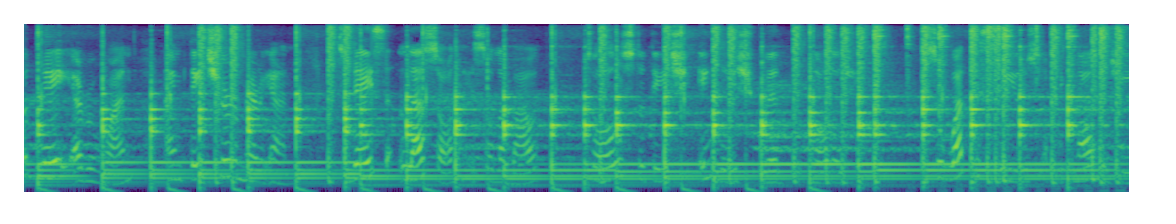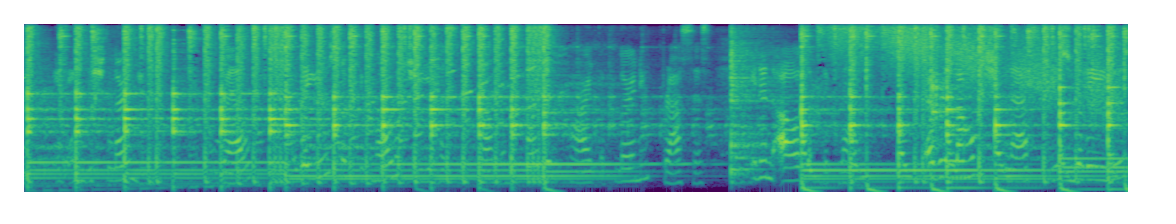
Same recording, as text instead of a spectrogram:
Good day, everyone. I'm teacher Marianne. Today's lesson is all about tools to teach English with technology. So, what is the use of technology in English learning? Well, the use of technology has become an important part of learning process in and out of the class. Every language class usually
